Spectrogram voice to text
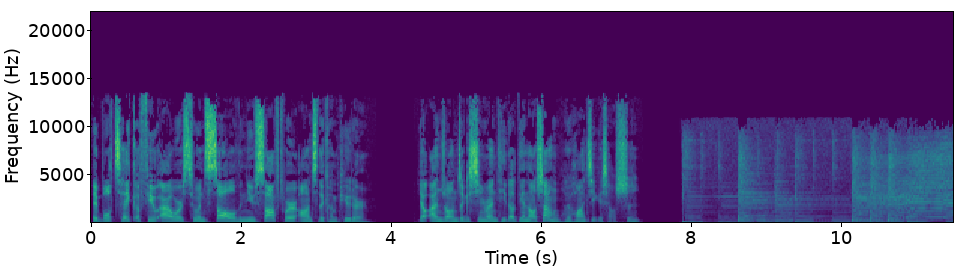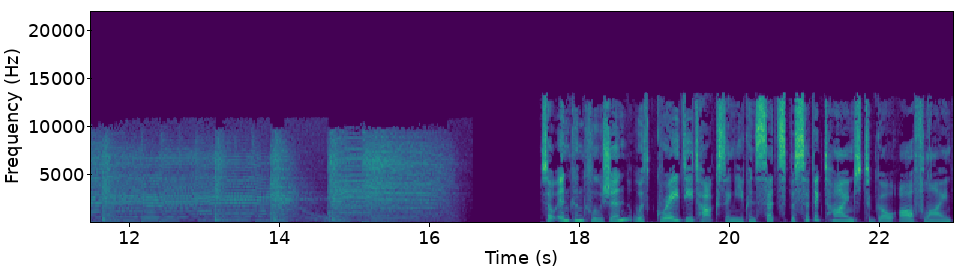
It will take a few hours to install the new software onto the computer。要安装这个新软体到电脑上会花几个小时。 So, in conclusion, with gray detoxing, you can set specific times to go offline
